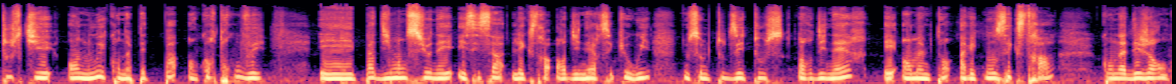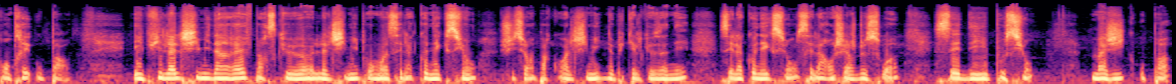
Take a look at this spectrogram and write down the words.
tout ce qui est en nous et qu'on n'a peut-être pas encore trouvé et pas dimensionné. Et c'est ça l'extraordinaire, c'est que oui, nous sommes toutes et tous ordinaires et en même temps avec nos extras qu'on a déjà rencontrés ou pas. Et puis l'alchimie d'un rêve, parce que euh, l'alchimie pour moi c'est la connexion. Je suis sur un parcours alchimique depuis quelques années. C'est la connexion, c'est la recherche de soi, c'est des potions magiques ou pas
